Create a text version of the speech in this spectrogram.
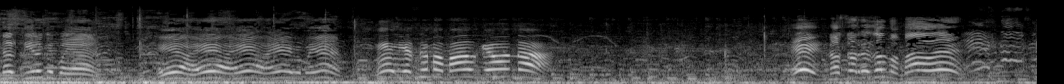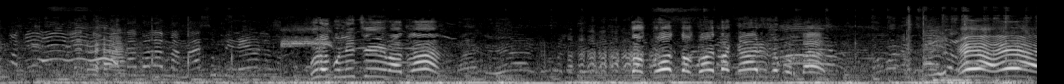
Anda al tiro, compañán. Ea, ea, ea, ea, compañán. ¡Ey, ese mamado qué onda! ¡Ey, no sorres al mamado, eh! ¡Eh, no, se comía! Dando la mamá su video, la mamá. ¡Puro culichi, Matlán! Tocó, tocó esta cara y soportar. ¡Ea, ea, ea, ea,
